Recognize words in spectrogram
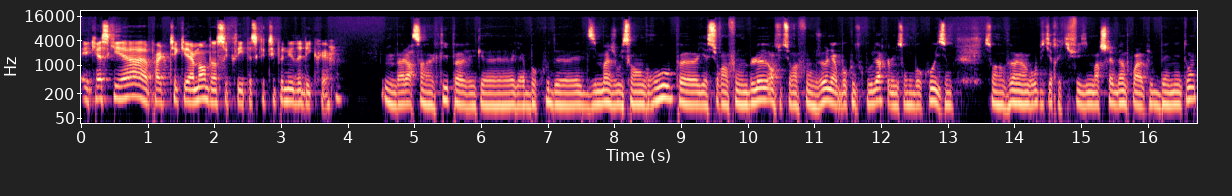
Et qu'est-ce qu'il y a particulièrement dans ce clip? Est-ce que tu peux nous le décrire? Bah alors c'est un clip avec euh, il y a beaucoup d'images où ils sont en groupe, euh, il y a sur un fond bleu, ensuite sur un fond jaune, il y a beaucoup de couleurs comme ils sont beaucoup, ils sont, ils sont un peu un groupe qui, qui fait qui marcherait bien pour la pub Benetton.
